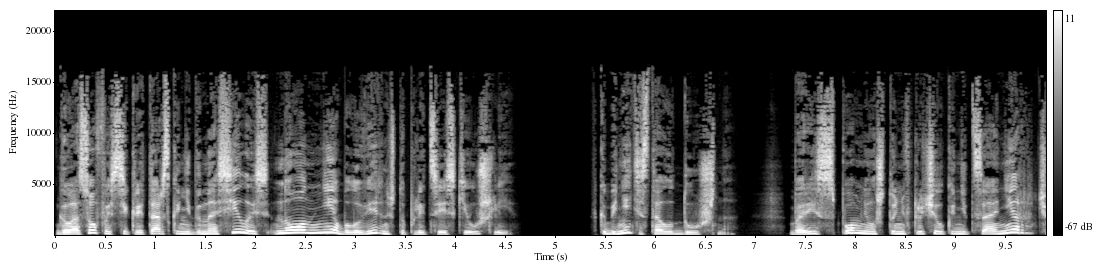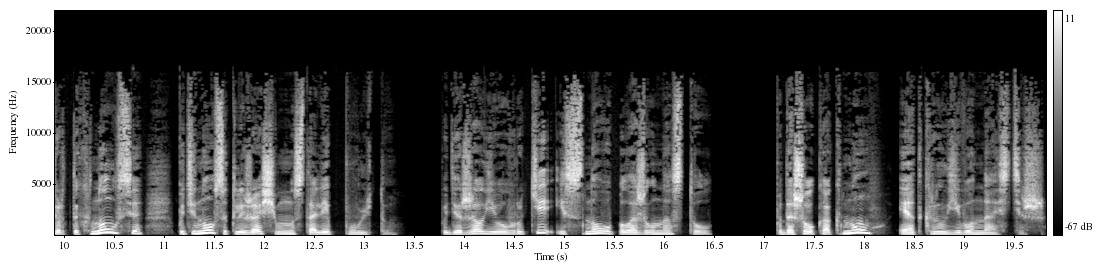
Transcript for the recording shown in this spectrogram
Голосов из секретарской не доносилось, но он не был уверен, что полицейские ушли. В кабинете стало душно. Борис вспомнил, что не включил кондиционер, чертыхнулся, потянулся к лежащему на столе пульту. Подержал его в руке и снова положил на стол. Подошел к окну и открыл его настежь.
